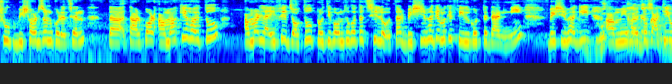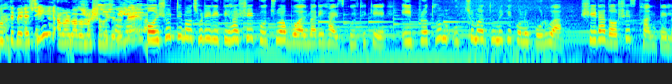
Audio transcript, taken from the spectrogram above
সুখ বিসর্জন করেছেন। তা, তারপর আমাকে হয়তো আমার লাইফে যত প্রতিবন্ধকতা ছিল তার বেশিরভাগই আমাকে ফিল করতে দেননি। বেশিরভাগই আমি হয়তো কাটিয়ে উঠতে পেরেছি আমার বাবা মার সহযোগিতায়। পঁয়ষট্টি বছরের ইতিহাসে কচুয়া বোয়ালমারি হাই স্কুল থেকে এই প্রথম উচ্চ মাধ্যমিকে কোনো পড়ুয়া সেরা দশে স্থান পেল।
